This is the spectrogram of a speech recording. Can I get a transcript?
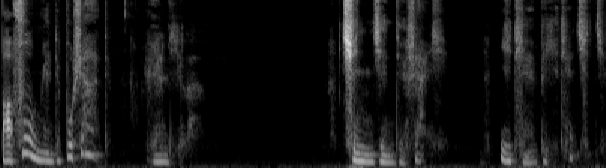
把负面的、不善的远离了，清净的善意，一天比一天清净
